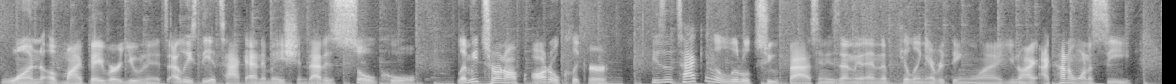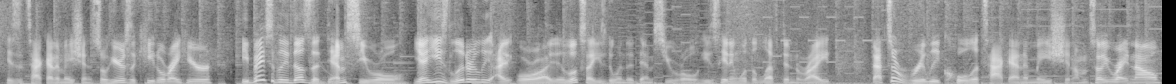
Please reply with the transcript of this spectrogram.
one of my favorite units. At least the attack animation. That is so cool. Let me turn off auto clicker. He's attacking a little too fast and he's gonna end up killing everything like, you know, I, I kind of want to see his attack animation. So here's Akito right here. He basically does the Dempsey roll. Yeah, he's literally, I or uh, it looks like he's doing the Dempsey roll. He's hitting with the left and the right. That's a really cool attack animation. I'm gonna tell you right now,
